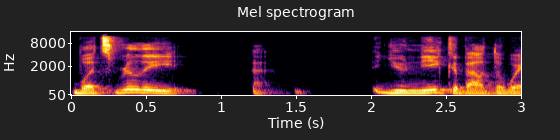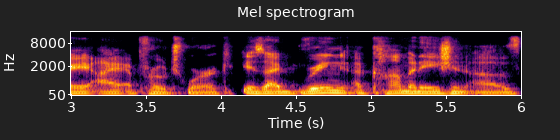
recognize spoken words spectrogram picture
what's really uh, unique about the way I approach work is I bring a combination of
